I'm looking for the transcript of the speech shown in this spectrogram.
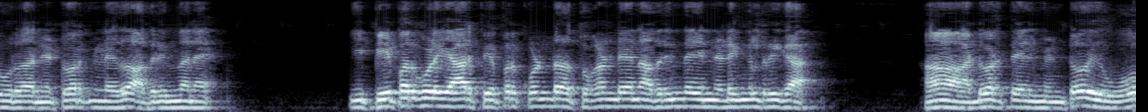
ಇವ್ರ ನೆಟ್ವರ್ಕ್ ನಡೆಯೋದು ಅದರಿಂದನೇ. ಈ ಪೇಪರ್ಗಳು ಯಾರು ಪೇಪರ್ ಕೊಂಡು ತೊಗೊಂಡೇನು ಅದರಿಂದ ಏನು ನಡೆಯಂಗಿಲ್ರಿ ಈಗ. ಹಾಂ ಅಡ್ವರ್ಟೈಸ್ಮೆಂಟು ಇವು,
